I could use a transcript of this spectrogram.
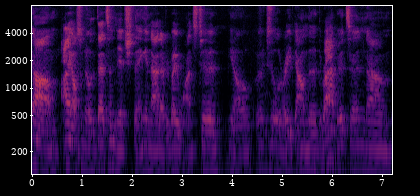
um, I also know that that's a niche thing, and not everybody wants to, you know, exhilarate down the the rapids. And um,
